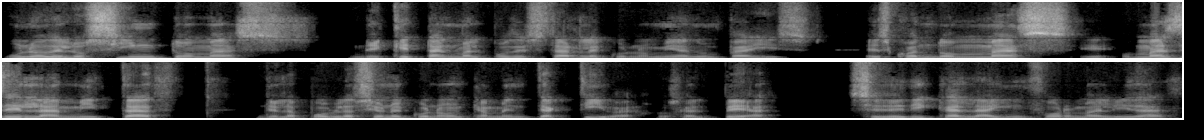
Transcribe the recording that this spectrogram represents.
uno de los síntomas de qué tan mal puede estar la economía de un país es cuando más, eh, más de la mitad de la población económicamente activa, o sea, el PEA, se dedica a la informalidad.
